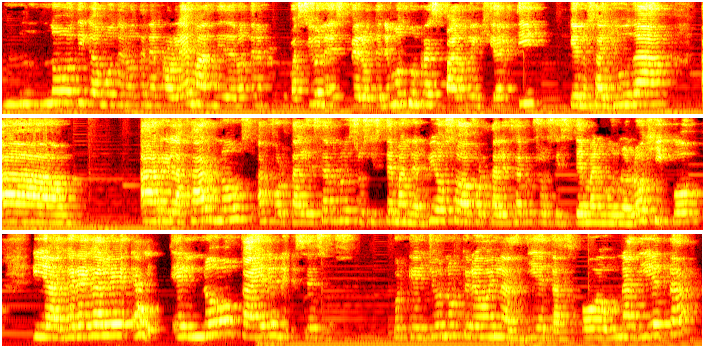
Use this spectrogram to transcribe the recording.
no digamos de no tener problemas ni de no tener preocupaciones, pero tenemos un respaldo en que nos ayuda a, a relajarnos, a fortalecer nuestro sistema nervioso, a fortalecer nuestro sistema inmunológico y agrégale el no caer en excesos, porque yo no creo en las dietas o una dieta,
